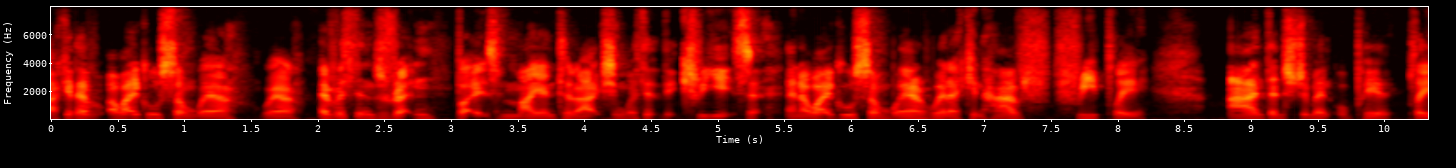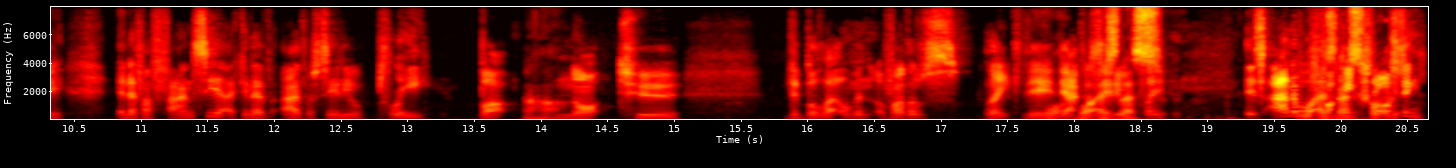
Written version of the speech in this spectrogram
I can have I want to go somewhere where everything's written, but it's my interaction with it that creates it. And I want to go somewhere where I can have free play and instrumental play. play. And if I fancy it, I can have adversarial play, but Uh-huh. not to the belittlement of others. Like the, the What- what is adversarial this- play. It's Animal what is fucking this fucking- Crossing.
